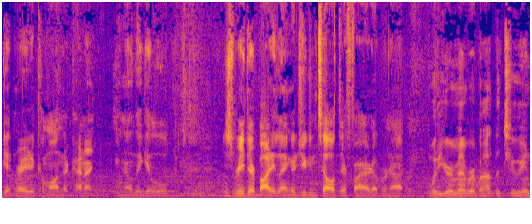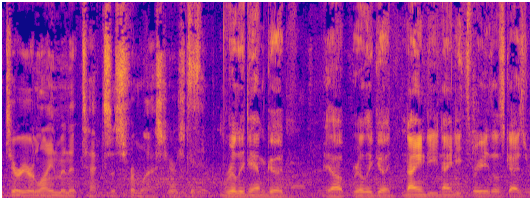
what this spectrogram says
getting ready to come on, they're kind of, you know, they get a little. Just read their body language. You can tell if they're fired up or not. What do you remember about the two interior linemen at Texas from last year's game? really damn good. Yep, really good. 90, 93, those guys are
